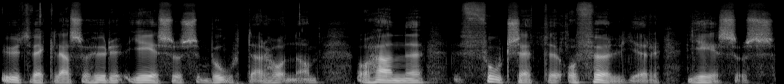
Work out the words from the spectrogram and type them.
utvecklas och hur Jesus botar honom. Och han eh, fortsätter och följer Jesus.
